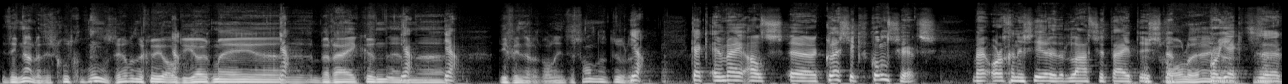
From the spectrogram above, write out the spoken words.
Ik denk, nou, dat is goed gevonden, zeg. Want dan kun je ook de jeugd mee bereiken. En Ja, ja. Die vinden het wel interessant natuurlijk. Ja, kijk, en wij als eh, Classic Concerts... wij organiseren de laatste tijd dus het project Ja, eh,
